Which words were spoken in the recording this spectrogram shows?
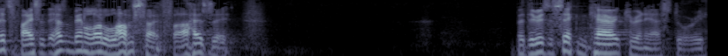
let's face it, there hasn't been a lot of love so far, has there? But there is a second character in our story.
